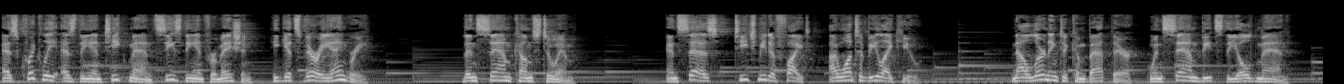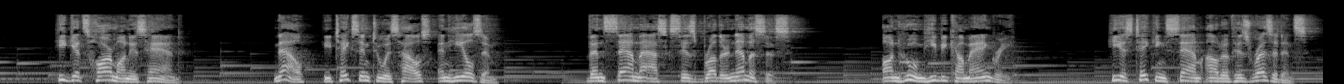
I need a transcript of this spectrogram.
As quickly as the antique man sees the information, he gets very angry. Then Sam comes to him. And says, teach me to fight, I want to be like you. Now learning to combat there, when Sam beats the old man. He gets harm on his hand. Now, he takes him to his house and heals him. Then Sam asks his brother Nemesis, on whom he become angry. He is taking Sam out of his residence.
